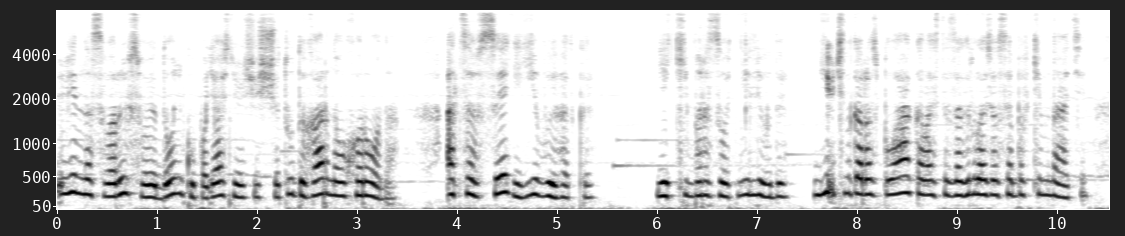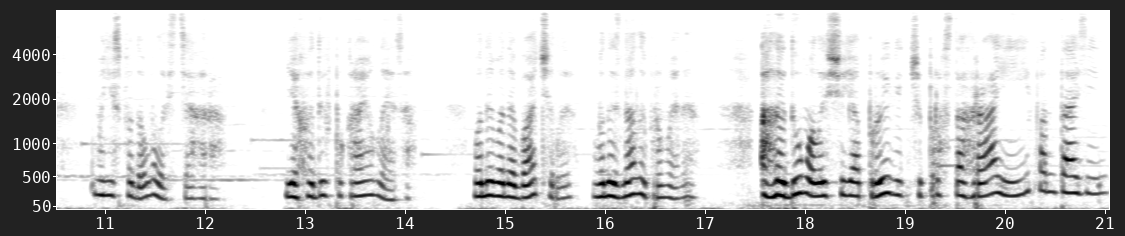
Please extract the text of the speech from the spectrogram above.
Він насварив свою доньку, пояснюючи, що тут гарна охорона, а це все її вигадки. Які мерзотні люди. Дівчинка розплакалась та загрилась у себе в кімнаті. Мені сподобалась ця гра. Я ходив по краю леза. Вони мене бачили, вони знали про мене, але думали, що я привід чи просто гра її фантазії.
